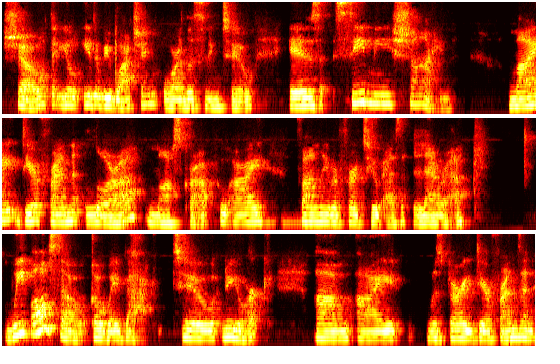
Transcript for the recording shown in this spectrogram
show that you'll either be watching or listening to is CMeShine. My dear friend Laura Mosscrop, who I fondly refer to as Lara, we also go way back to New York. Um, I was very dear friends and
